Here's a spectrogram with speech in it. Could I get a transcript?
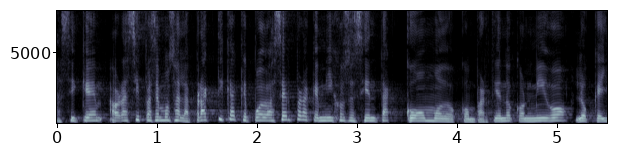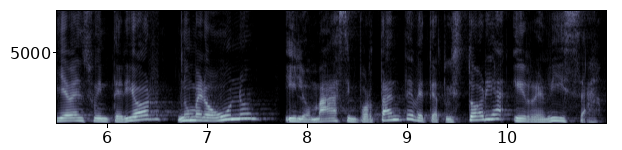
Así que ahora sí pasemos a la práctica. ¿Qué puedo hacer para que mi hijo se sienta cómodo compartiendo conmigo lo que lleva en su interior? Número uno, y lo más importante, vete a tu historia y revisa.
